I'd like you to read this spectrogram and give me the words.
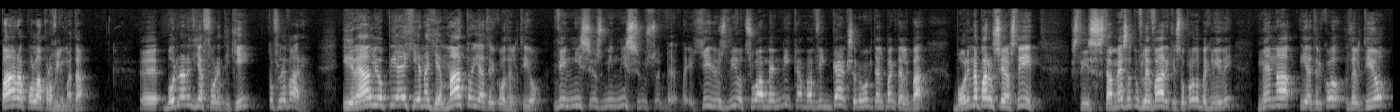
πάρα πολλά προβλήματα, ε, μπορεί να είναι διαφορετική το Φλεβάρι. Η Ρεάλ η οποία έχει ένα γεμάτο ιατρικό δελτίο, Βινίσιους, Μινίσιους, ε, ε, χίλιους δύο, Τσουαμενί, Καμαβιγκά, ξέρω εγώ κτλ, κτλ. Μπορεί να παρουσιαστεί στις, στα μέσα του Φλεβάρι και στο πρώτο παιχνίδι με ένα ιατρικό δελτίο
